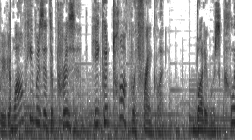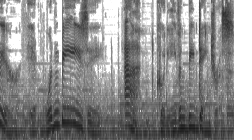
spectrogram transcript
we got. While he was at the prison, he could talk with Franklin, but it was clear it wouldn't be easy and could even be dangerous.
